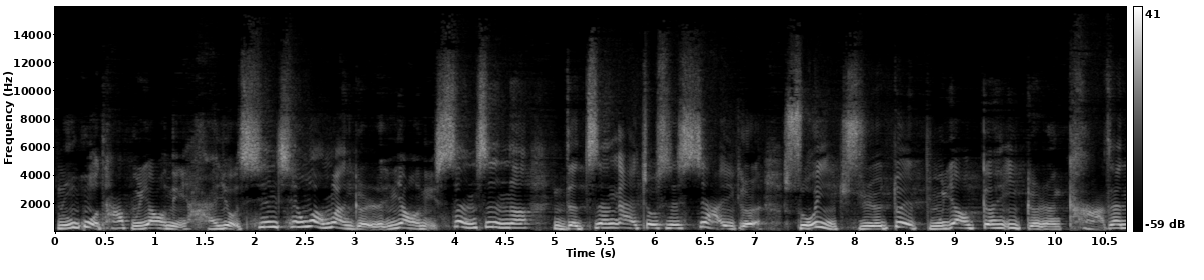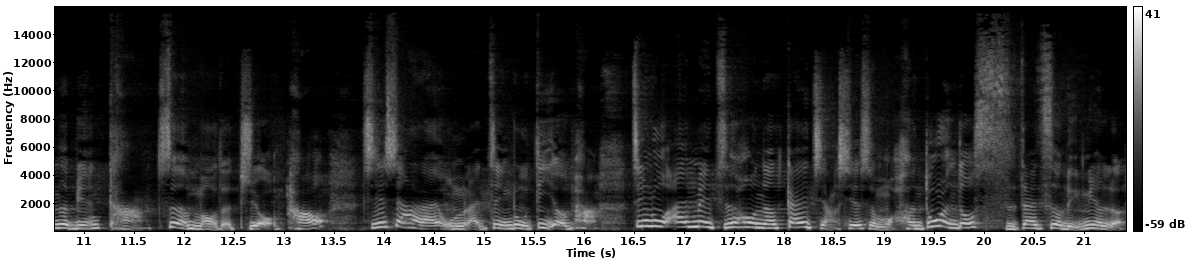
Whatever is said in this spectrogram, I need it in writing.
如果他不要你，还有千千万万个人要你，甚至呢，你的真爱就是下一个人。所以绝对不要跟一个人卡在那边卡这么。某的酒好，接下来我们来进入第二趴。进入暧昧之后呢，该讲些什么？很多人都死在这里面了，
